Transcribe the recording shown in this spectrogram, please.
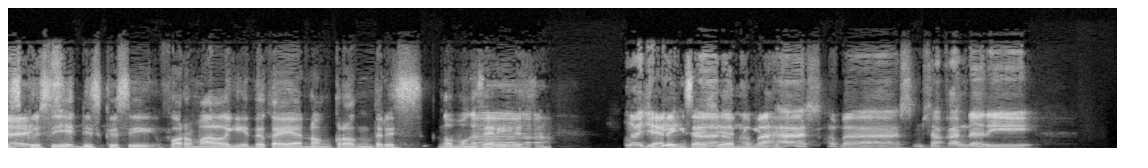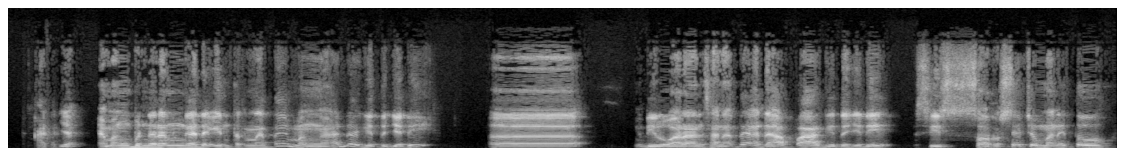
Diskusi diskusi formal gitu kayak nongkrong terus ngomong uh, serius. Enggak jadi uh, ngebahas gitu. ngebahas misalkan dari ya, emang beneran nggak ada internetnya emang nggak ada gitu. Jadi uh, di luaran sana teh ada apa gitu. Jadi si source-nya cuman itu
